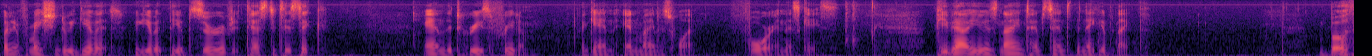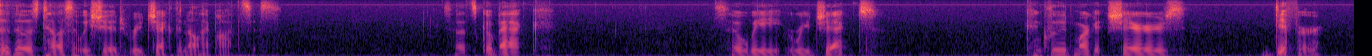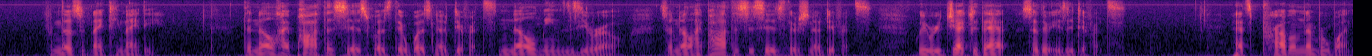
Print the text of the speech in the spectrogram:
What information do we give it? We give it the observed test statistic and the degrees of freedom. Again, n minus 1. 4 in this case. p-value is 9 times 10 to the negative ninth. Both of those tell us that we should reject the null hypothesis. So let's go back so we reject, conclude market shares differ from those of 1990. The null hypothesis was there was no difference. Null means zero. So null hypothesis is there's no difference. We rejected that, so there is a difference. That's problem number one.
